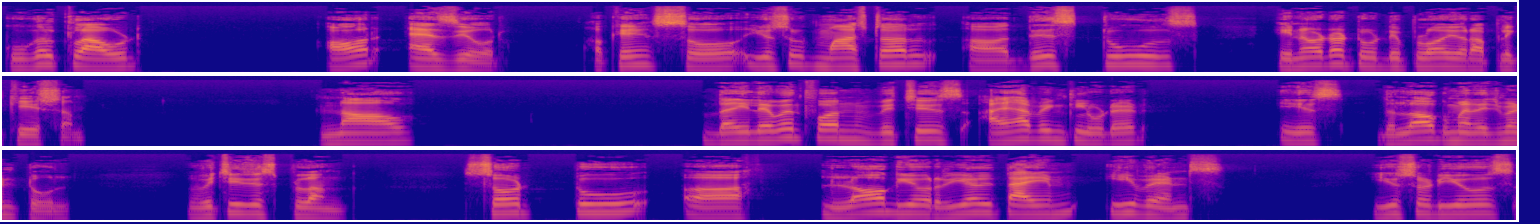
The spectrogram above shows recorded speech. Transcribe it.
Google Cloud, or Azure. Okay, so you should master uh, these tools in order to deploy your application. Now, the 11th one, which is I have included, is the log management tool, which is Splunk. So, to uh, log your real time events, you should use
